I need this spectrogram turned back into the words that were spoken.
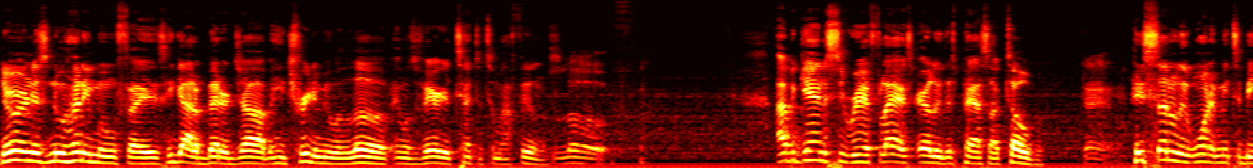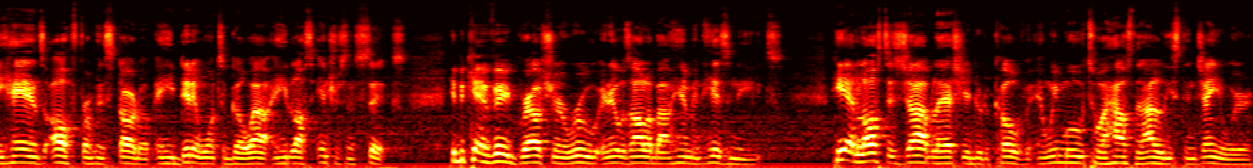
During this new honeymoon phase, he got a better job and he treated me with love and was very attentive to my feelings. Love. I began to see red flags early this past October. Damn. He suddenly wanted me to be hands off from his startup and he didn't want to go out and he lost interest in sex. He became very grouchy and rude and it was all about him and his needs. He had lost his job last year due to COVID and we moved to a house that I leased in January.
